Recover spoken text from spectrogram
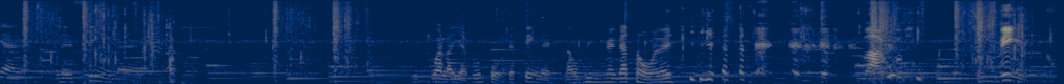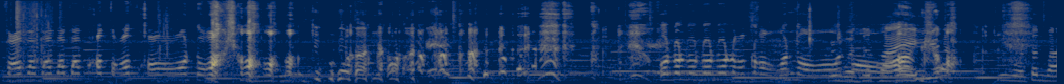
หี้ยเลสซิ่งเลยว่าเราอย่าเพิ่งปลูกเซปปิ้งเลย เราวิ่งแม่งก็โตเลยวางปุ๊บวิ่งฟอฟอฟอฟอฟอฟอฟอฟอฟอฟอวนวนวนวนวนวนวนวนวนวิ่งบนต้นไม้วิ่งบนต้นไม้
